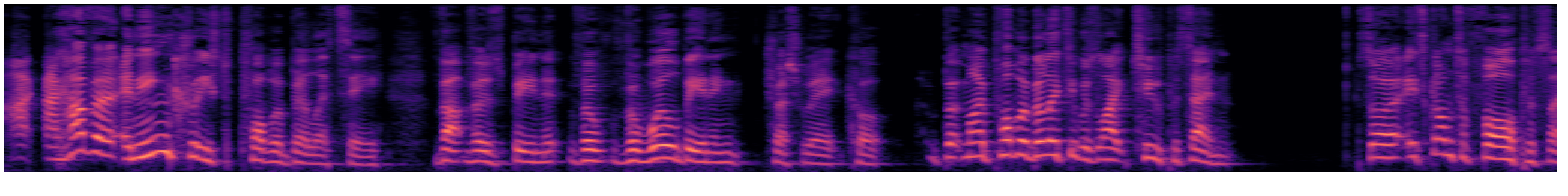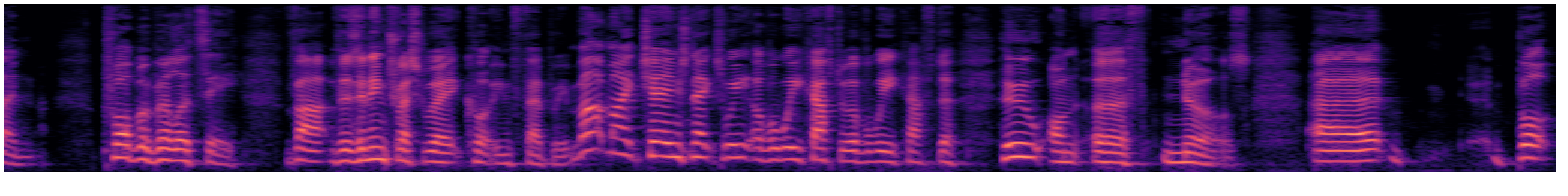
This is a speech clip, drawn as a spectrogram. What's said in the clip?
I, I have a, an increased probability that there's been there, there will be an interest rate cut but my probability was like 2%. So it's gone to 4% probability that there's an interest rate cut in February. That might change next week, of a week after, of a week after. Who on earth knows? Uh, but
